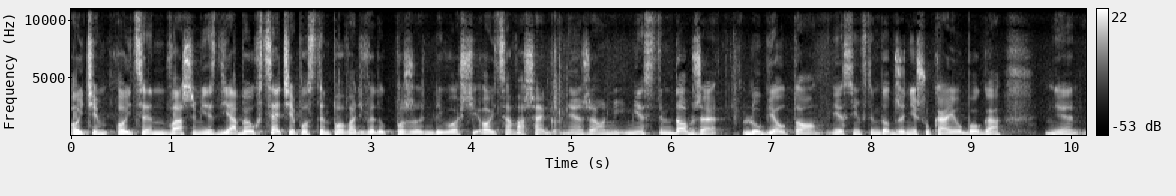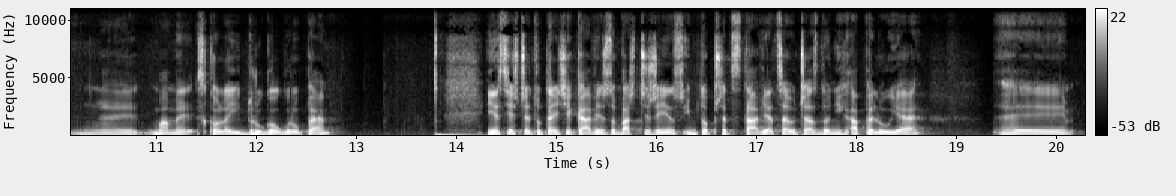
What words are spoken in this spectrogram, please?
ojcem, ojcem waszym jest diabeł, chcecie postępować według porządliwości ojca waszego, nie? że oni im jest w tym dobrze, lubią to, jest im w tym dobrze, nie szukają Boga. Nie? Yy, mamy z kolei drugą grupę. Jest jeszcze tutaj ciekawie, zobaczcie, że Jezus im to przedstawia, cały czas do nich apeluje. Yy,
